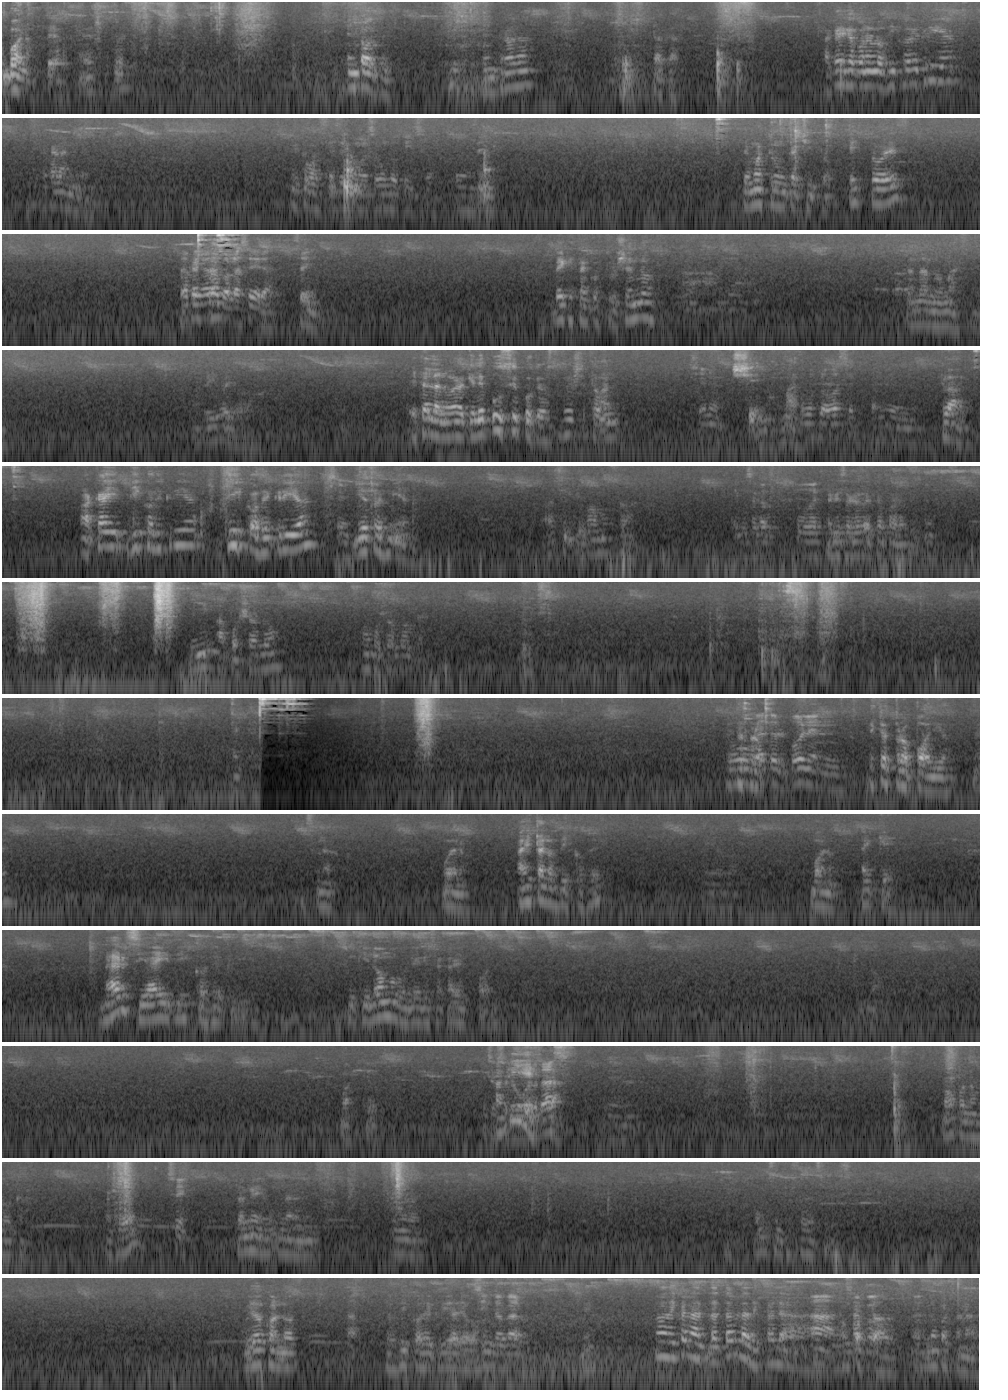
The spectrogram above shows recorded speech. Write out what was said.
Bueno. Entonces, la entrada está acá. Acá hay que poner los discos de cría, acá la mía. Esto va a ser. Ese es como el segundo piso. Sí. Te muestro un cachito. Esto es. Está pegado por la acera. Sí. ¿Ves que están construyendo? Ah, Están dando más. ¿eh? Arriba y abajo. Esta es la nueva que le puse porque los otros ya estaban Lleno. llenos, mal. Vos lo vas expandiendo. Claro. Acá hay discos de cría, discos de cría Sí. y esto es miel. Así que vamos a, Hay que sacar todo esto. hay que sacar de acá para arriba. Y apoyarlo, apoyarlo acá. Ahí está. Esto es Uh, pro- gato el polen. Esto es propóleo. ¿ves? Es una... Bueno, ahí están los discos, ¿ves? Bueno, hay que ver si hay discos de. Es un quilombo porque hay que sacar el polen. Bueno, ¿qué se Aquí está. Vamos a ponerlo acá. ¿Acá? Eh, Sí. Dame una, una- Vamos a empezar a hacer eso. Cuidado con los, Ah, los discos de cría de abajo. sin tocar. Sí. No, deja la, la tabla, déjala Ah, a un saco. costado. No pasa nada.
